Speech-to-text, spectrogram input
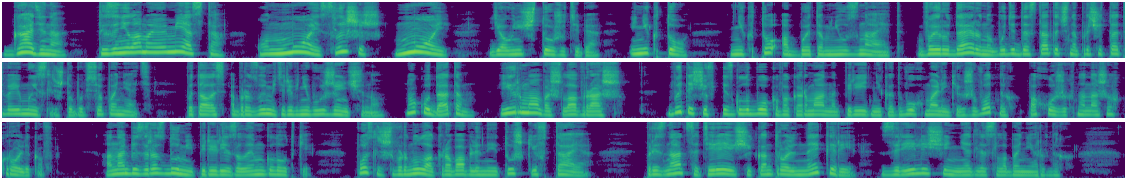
«Гадина! Ты заняла мое место! Он мой, слышишь? Мой! Я уничтожу тебя! И никто, никто об этом не узнает. Вейру Дайрону будет достаточно прочитать твои мысли, чтобы все понять». Пыталась образумить ревнивую женщину. Но куда там? Ирма вошла в раж. Вытащив из глубокого кармана передника двух маленьких животных, похожих на наших кроликов, она без раздумий перерезала им глотки, после швырнула окровавленные тушки в тая. Признаться, теряющий контроль Некери – зрелище не для слабонервных.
